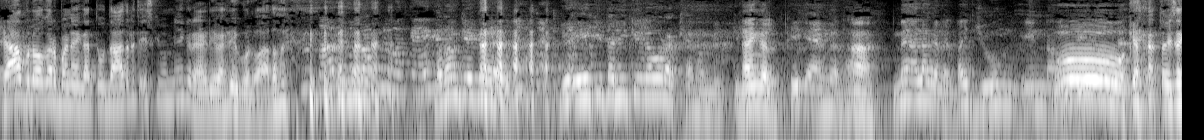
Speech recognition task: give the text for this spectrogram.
क्या ब्लॉगर बनेगा? तू दाद इसकी मम्मी एक रेडी वेडी बुलवा दो। बताऊँ क्या करे जो एक ही तरीके का वो रखे है मम्मी। Angle। ठीक है एंगल हाँ। हाँ। मैं अलग अलग भाई जूम इन ओ क्या? तो इसे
